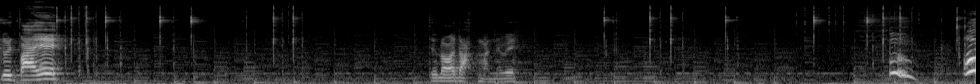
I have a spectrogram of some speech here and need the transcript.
เกินไป จะรอดักมันนะเว้ยอ้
